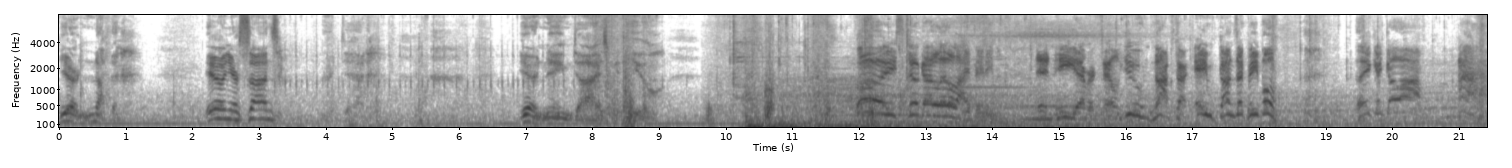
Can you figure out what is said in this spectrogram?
You're nothing. You and your sons are dead. Your name dies with you. Oh, he's still got a little life in him. Didn't he ever tell you not to aim guns at people? They could go off. Ah.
